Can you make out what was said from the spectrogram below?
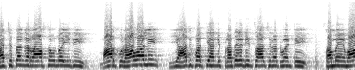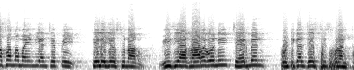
ఖచ్చితంగా రాష్ట్రంలో ఇది మార్పు రావాలి ఈ ఆధిపత్యాన్ని ప్రతిఘటించాల్సినటువంటి సమయం ఆసన్నమైంది అని చెప్పి తెలియజేస్తున్నాను. VGR Naragoni chairman political justice front.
